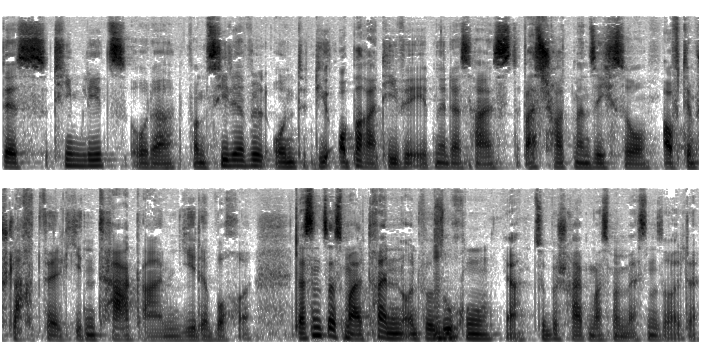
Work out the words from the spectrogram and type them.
des Teamleads oder vom C-Level und die operative Ebene, das heißt, was schaut man sich so auf dem Schlachtfeld jeden Tag an, jede Woche. Lass uns das mal trennen und versuchen, mhm. ja, zu beschreiben, was man messen sollte.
